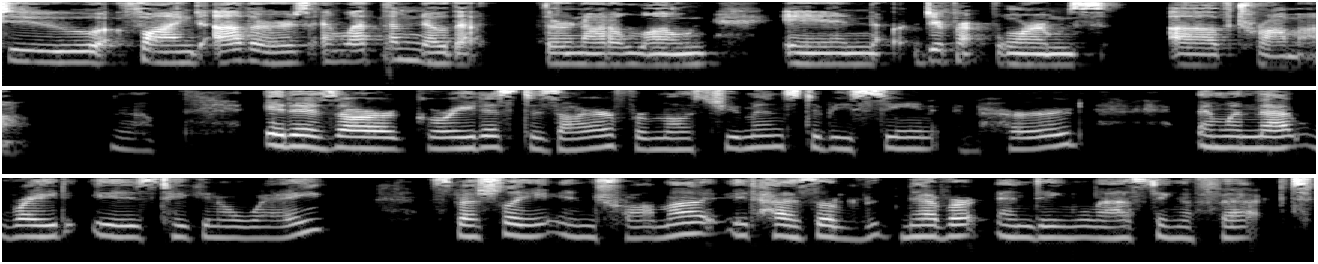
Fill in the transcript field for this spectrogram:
to find others and let them know that they're not alone in different forms of trauma. Yeah. It is our greatest desire for most humans to be seen and heard. And when that right is taken away, especially in trauma, it has a never ending lasting effect.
